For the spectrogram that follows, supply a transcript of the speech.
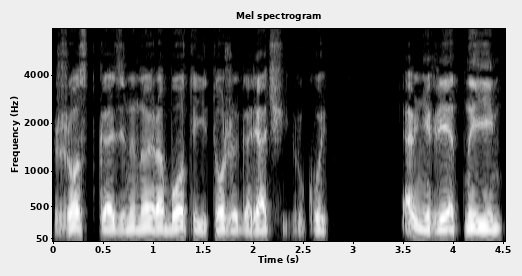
жесткой земляной работы и тоже горячей рукой. Я винегретный им,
